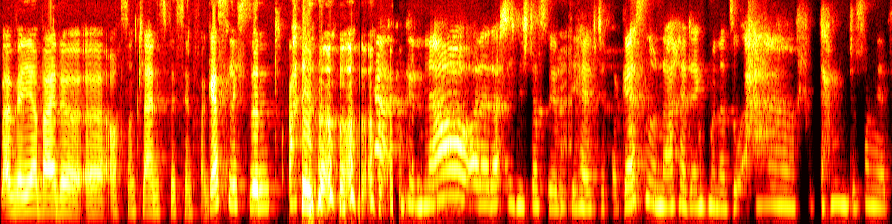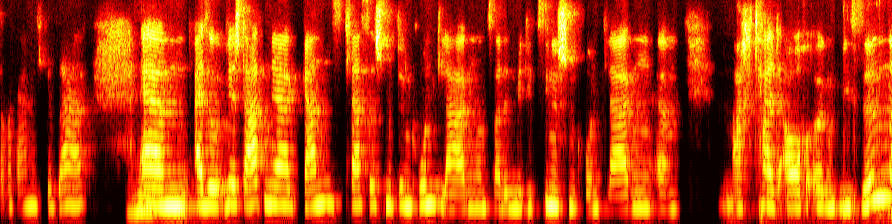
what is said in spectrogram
weil wir ja beide äh, auch so ein kleines bisschen vergesslich sind. ja, genau. Oder dachte ich nicht, dass wir die Hälfte vergessen und nachher denkt man dann so, ah, verdammt, das haben wir jetzt aber gar nicht gesagt. Mhm. Ähm, also wir starten ja ganz klassisch mit den Grundlagen und zwar den medizinischen Grundlagen. Ähm, macht halt auch irgendwie Sinn.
